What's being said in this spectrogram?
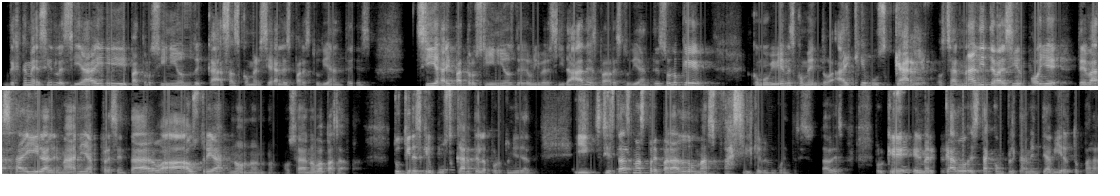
déjenme decirles, si hay patrocinios de casas comerciales para estudiantes, sí hay patrocinios de universidades para estudiantes, solo que, como bien les comento, hay que buscarle. O sea, nadie te va a decir, oye, te vas a ir a Alemania a presentar o a Austria. No, no, no. O sea, no va a pasar. Tú tienes que buscarte la oportunidad. Y si estás más preparado, más fácil que lo encuentres, ¿sabes? Porque el mercado está completamente abierto para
